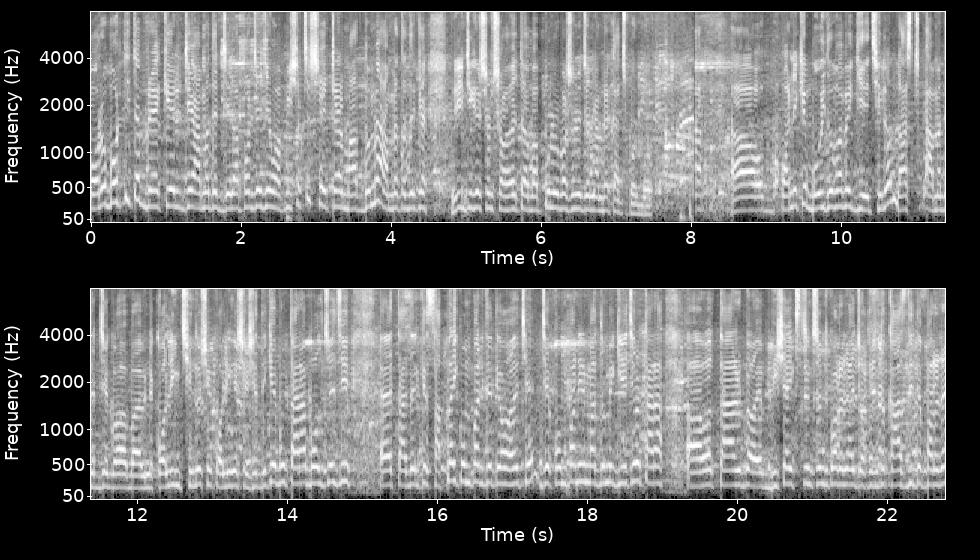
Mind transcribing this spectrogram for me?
পরবর্তীতে ব্র্যাকের যে আমাদের জেলা পর্যায়ে যে অফিস আছে, সেটার মাধ্যমে আমরা তাদেরকে রিইন্টিগ্রেশন সহায়তা পুনর্বাসনের জন্য আমরা কাজ করব। অনেকে বৈধভাবে গিয়েছিল। লাস্ট আমাদের যে কলিং ছিল সেই কলিংয়ের শেষের দিকে এবং তারা বলছে যে তাদেরকে সাপ্লাই কোম্পানিতে দেওয়া হয়েছে। যে কোম্পানির মাধ্যমে গিয়েছিল, তারা তার ভিসা এক্সটেনশন করে নাই, যথাযথ কাজ দিতে পারে না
